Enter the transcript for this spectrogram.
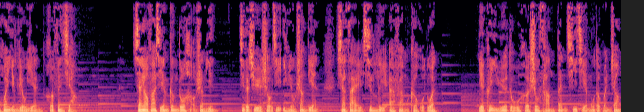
欢迎留言和分享。想要发现更多好声音。记得去手机应用商店下载心理 FM 客户端，也可以阅读和收藏本期节目的文章，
